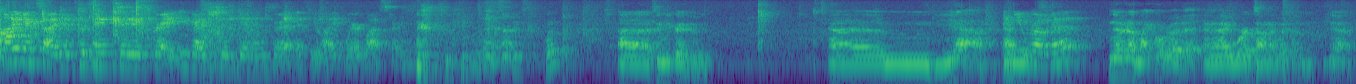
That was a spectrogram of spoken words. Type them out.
I'm excited because Haints Stay is great. You guys should get into it if you like weird westerns. it's, it's, uh, it's gonna be a great movie. Um, yeah. And you wrote it? No, no, Michael wrote it, and I worked on it with him. Yeah.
